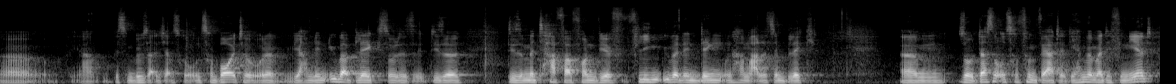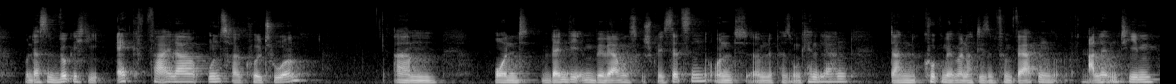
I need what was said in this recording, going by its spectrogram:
äh, ja, ein bisschen bösartig aus unsere Beute oder wir haben den Überblick, so das, diese, diese Metapher von wir fliegen über den Ding und haben alles im Blick. Ähm, so, das sind unsere fünf Werte, die haben wir mal definiert und das sind wirklich die Eckpfeiler unserer Kultur. Ähm, und wenn wir im Bewerbungsgespräch sitzen und ähm, eine Person kennenlernen, dann gucken wir immer nach diesen fünf Werten, alle im Team,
